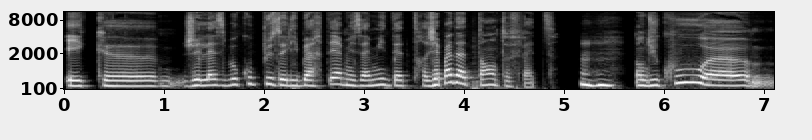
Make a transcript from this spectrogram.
Et que je laisse beaucoup plus de liberté à mes amis d'être. J'ai pas d'attente, en fait. Mm-hmm. Donc du coup, euh,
